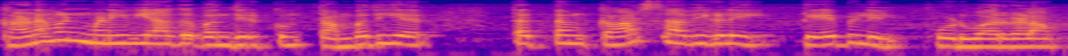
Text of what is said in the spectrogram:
கணவன் மனைவியாக வந்திருக்கும் தம்பதியர் தத்தம் கார் சாவிகளை டேபிளில் போடுவார்களாம்.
